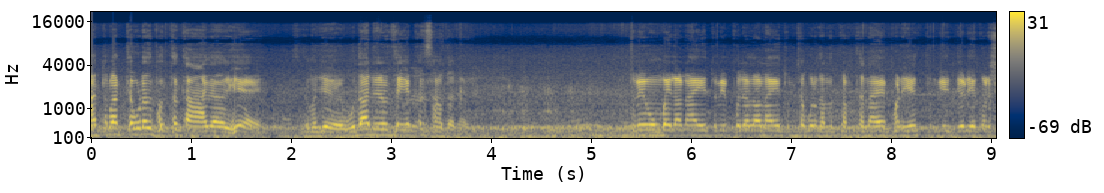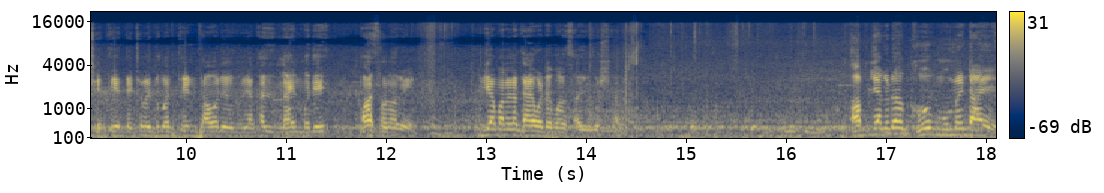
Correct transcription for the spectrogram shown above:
आणि तुम्हाला तेवढंच फक्त का हे आहे. म्हणजे उदाहरणाचं एकच साधन आहे. तुम्ही मुंबईला नाही तुम्ही पुण्याला नाही तुमचं कोण झालं करता नाही पण एक तुम्ही दीड एकर शेती आहे त्याच्यामध्ये तुम्हाला तीन टावर एका लाईनमध्ये पास होणार आहे. तुमच्या मनाला काय वाटतं मला साधी गोष्ट? आपल्याकडं खूप मुवमेंट आहे.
